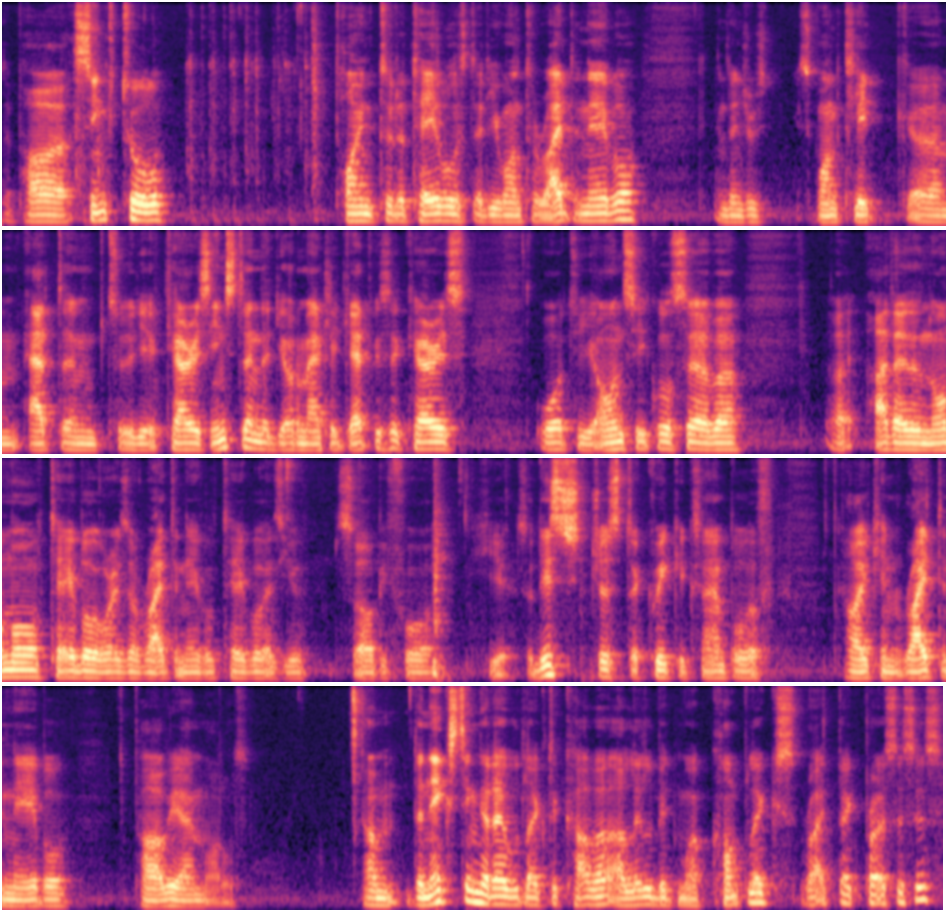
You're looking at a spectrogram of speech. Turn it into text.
the, Power Sync tool, point to the tables that you want to write enable, and then just, one click um, add them to the Acterys instance that you automatically get with Acterys or to your own SQL server, uh, either the normal table or as a write enabled table as you saw before here. So this is just a quick example of how you can write enable Power BI models. Um, the next thing that I would like to cover are a little bit more complex write-back processes.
